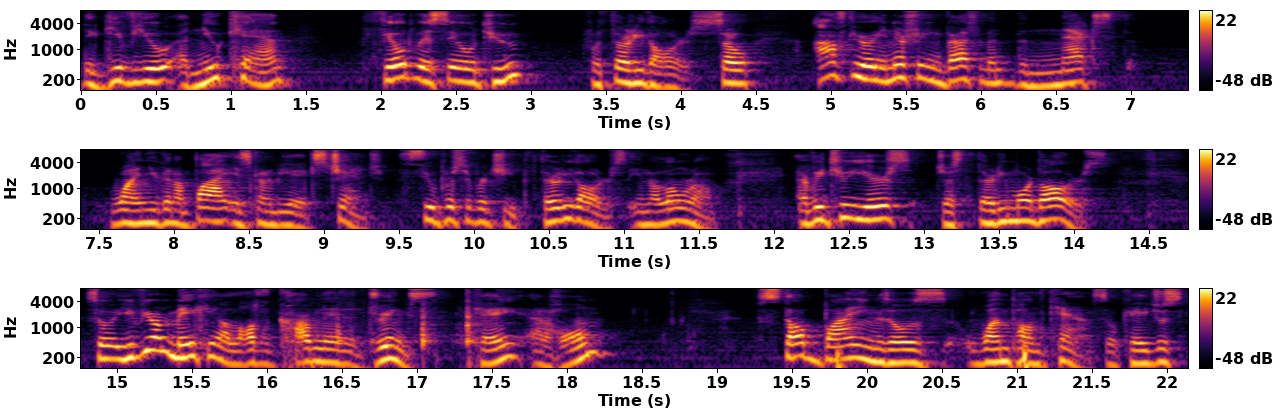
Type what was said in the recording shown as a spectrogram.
they give you a new can filled with CO2 for $30. So after your initial investment, the next one you're gonna buy is gonna be an exchange. Super, super cheap, $30 in the long run. Every two years, just 30 more dollars. So if you're making a lot of carbonated drinks, okay, at home, stop buying those one pound cans, okay? Just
